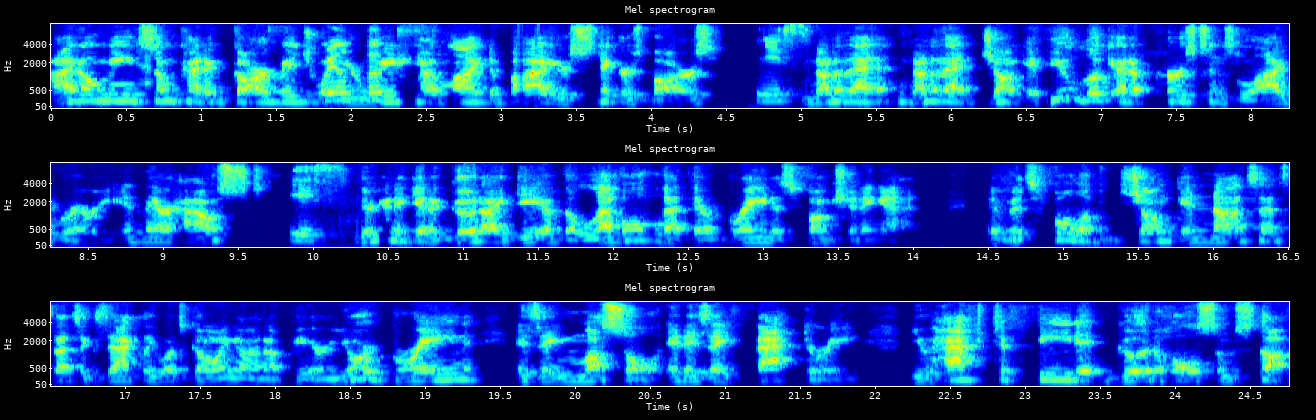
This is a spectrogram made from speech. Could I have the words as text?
I don't mean some kind of garbage when Real you're books. waiting online to buy your Snickers bars. yes. None of that, none of that junk. If you look at a person's library in their house, Yes. you're going to get a good idea of the level that their brain is functioning at. If it's full of junk and nonsense, that's exactly what's going on up here. Your brain is a muscle, it is a factory. You have to feed it good, wholesome stuff.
